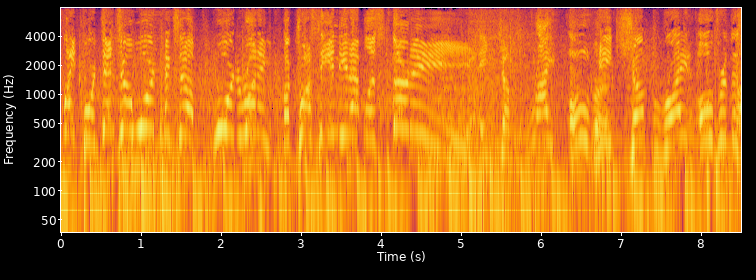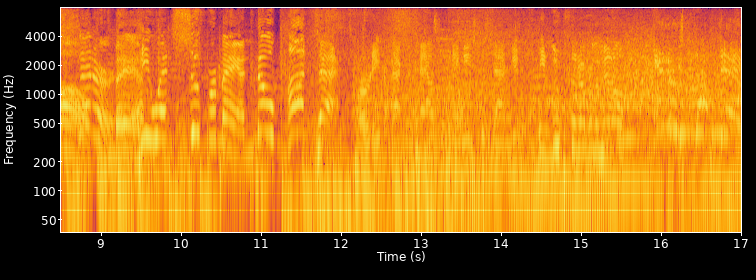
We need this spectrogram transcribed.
Fight for it. Denzel Ward picks it up. Ward running across the Indianapolis 30. He jumps right over. He jumped right over the Oh, center. man. He went Superman. No contact. Purdy back to pass when he needs to sack it. He loops it over the middle. Intercepted!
